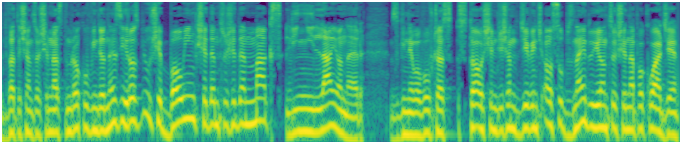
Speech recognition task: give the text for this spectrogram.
W 2018 roku w Indonezji rozbił się Boeing 737 MAX linii Lion Air. Zginęło wówczas 189 osób znajdujących się na pokładzie.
